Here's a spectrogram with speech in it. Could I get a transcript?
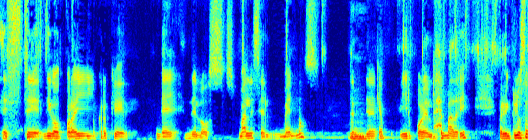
Este, digo, por ahí yo creo que de, los males el menos. Tendría que ir por el Real Madrid. Pero incluso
